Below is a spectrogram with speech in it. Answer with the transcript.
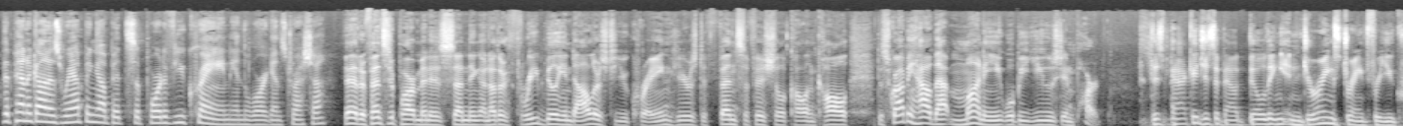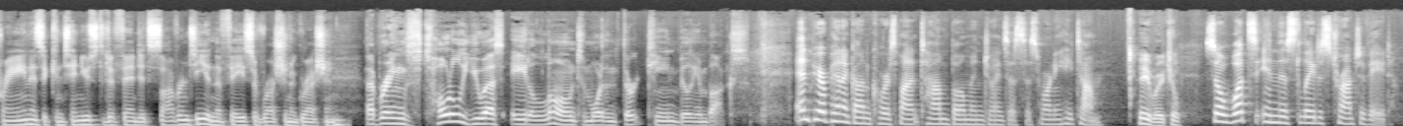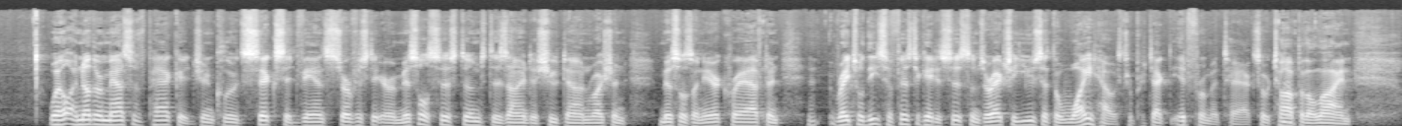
The Pentagon is ramping up its support of Ukraine in the war against Russia. Yeah, the Defense Department is sending another $3 billion to Ukraine. Here's defense official Colin Kahl describing how that money will be used in part. This package is about building enduring strength for Ukraine as it continues to defend its sovereignty in the face of Russian aggression. That brings total U.S. aid alone to more than 13 billion bucks. NPR Pentagon correspondent Tom Bowman joins us this morning. Hey, Tom. Hey, Rachel. So, what's in this latest tranche of aid? Well, another massive package includes six advanced surface to air missile systems designed to shoot down Russian missiles and aircraft. And Rachel, these sophisticated systems are actually used at the White House to protect it from attack, so top of the line.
